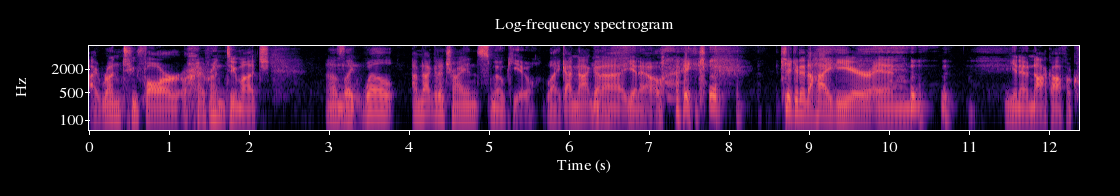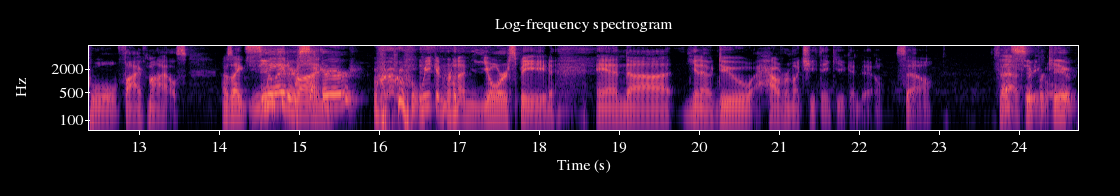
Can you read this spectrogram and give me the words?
I run too far or I run too much. And I was like, Mhm. well, I'm not gonna try and smoke you. Like I'm not Mm. gonna, you know, like kick it into high gear and you know knock off a cool five miles. I was like, See you we can later, run- sucker. we can run your speed and uh, you know do however much you think you can do. So, so That's super cool. cute.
